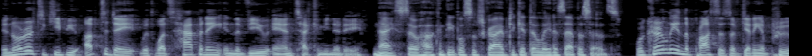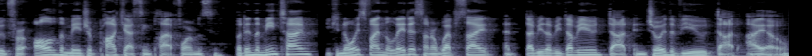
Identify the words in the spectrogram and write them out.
in order to keep you up to date with what's happening in the Vue and tech community. Nice. So, how can people subscribe to get the latest episodes? We're currently in the process of getting approved for all of the major podcasting platforms, but in the meantime, you can always find the latest on our website at www.enjoythevue.io.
